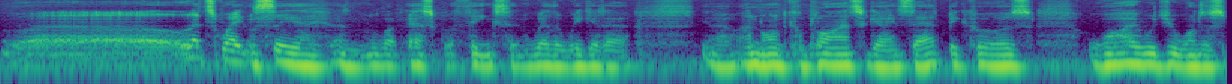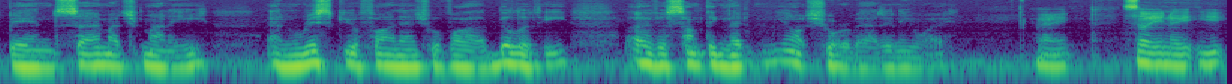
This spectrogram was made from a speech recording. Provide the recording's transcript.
well, let's wait and see what ASQA thinks and whether we get a, you know, a non-compliance against that. Because why would you want to spend so much money and risk your financial viability over something that you're not sure about anyway? Right. So you know you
